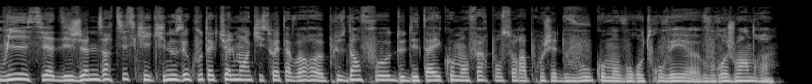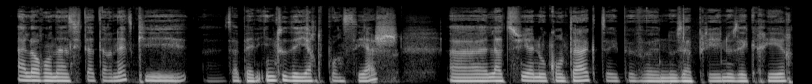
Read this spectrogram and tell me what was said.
Oui, s'il y a des jeunes artistes qui, qui nous écoutent actuellement et qui souhaitent avoir euh, plus d'infos, de détails, comment faire pour se rapprocher de vous, comment vous retrouver, euh, vous rejoindre? Alors, on a un site internet qui s'appelle intotheyard.ch. Euh, Là-dessus, il y a nos contacts. Ils peuvent nous appeler, nous écrire.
